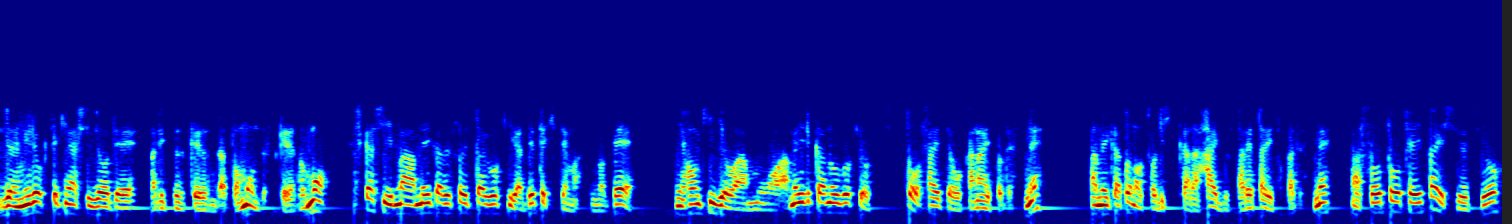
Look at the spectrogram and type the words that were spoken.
非常に魅力的な市場であり続けるんだと思うんですけれどもしかしまあアメリカでそういった動きが出てきてますので日本企業はもうアメリカの動きをきちっと抑えておかないとですねアメリカとの取引から排除されたりとかですね、まあ、相当手痛い仕打ちを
